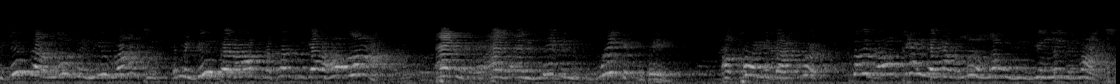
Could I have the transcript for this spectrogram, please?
if you've got a little bit you righteous, I mean you better off than the person who got a whole lot. And, and, and living wickedly according to God's word. So it's okay to have a little long as you're living righteous.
